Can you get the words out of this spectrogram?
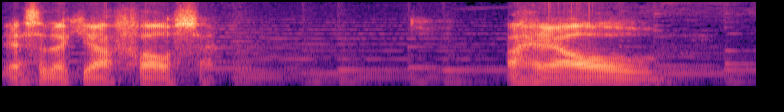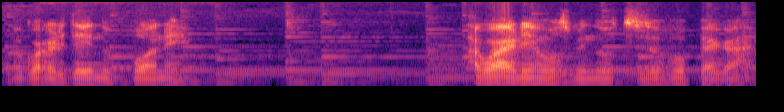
Essa daqui é a falsa. A real eu guardei no pônei. Aguardem uns minutos, eu vou pegar.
